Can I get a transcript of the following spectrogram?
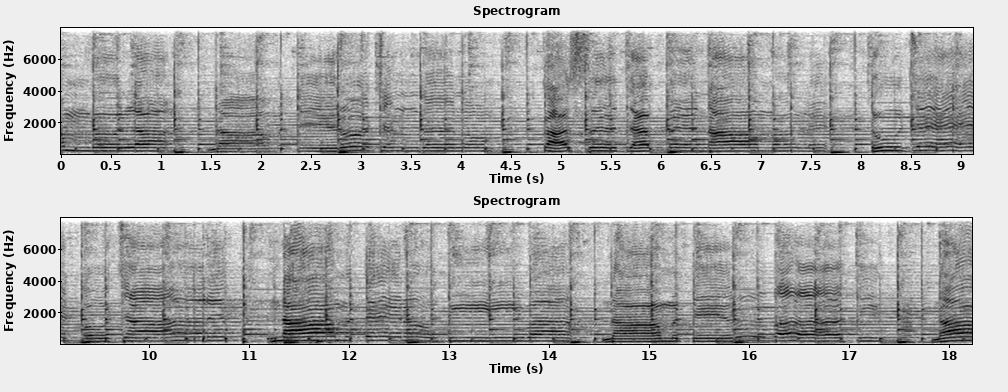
ਅੰਬੁਲਾ, ਨਾਮ ਤੇਰੋ ਚੰਦਨੋ, ਕਸ ਜਪ ਨਾਮ ਲੈ, ਤੁਝੇ ਕੋ ਚਾਰ। ਨਾਮ ਤੇਰੋ ਦੀਵਾ, ਨਾਮ ਤੇਰੋ ਬਾਤੀ, ਨਾਮ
